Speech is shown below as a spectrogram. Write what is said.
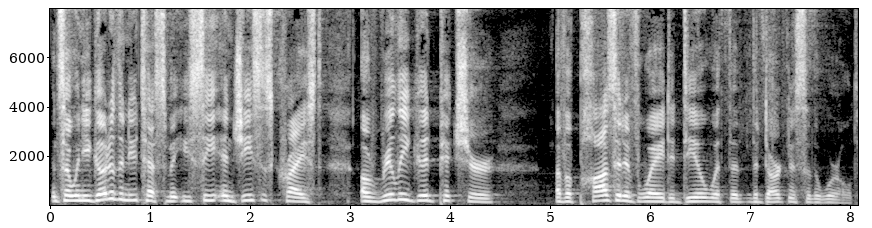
And so when you go to the New Testament, you see in Jesus Christ a really good picture of a positive way to deal with the, the darkness of the world.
